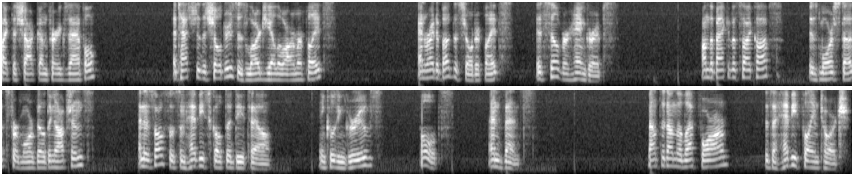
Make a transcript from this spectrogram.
like the shotgun for example. Attached to the shoulders is large yellow armor plates. And right above the shoulder plates is silver hand grips. On the back of the Cyclops is more studs for more building options, and there's also some heavy sculpted detail, including grooves, bolts, and vents. Mounted on the left forearm is a heavy flame torch,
